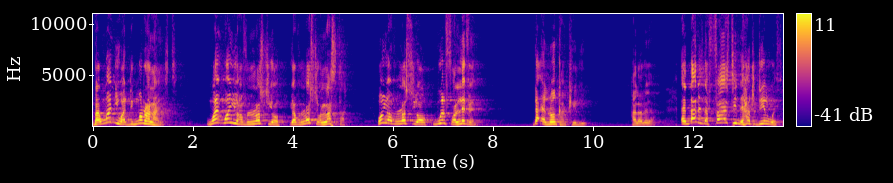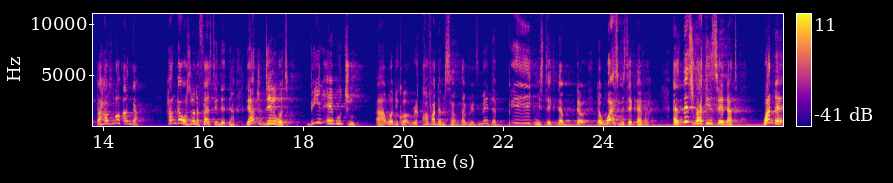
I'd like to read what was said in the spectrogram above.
but when you are demoralized, when, when you have lost your you have lost your luster, when you have lost your will for living, that alone can kill you. Hallelujah. And that is the first thing they had to deal with. Perhaps not hunger. Hunger was not the first thing they, they had to deal with. Being able to, uh, what do you call recover themselves. That we've made a big mistake, the, the, the worst mistake ever. And this writing said that one day,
